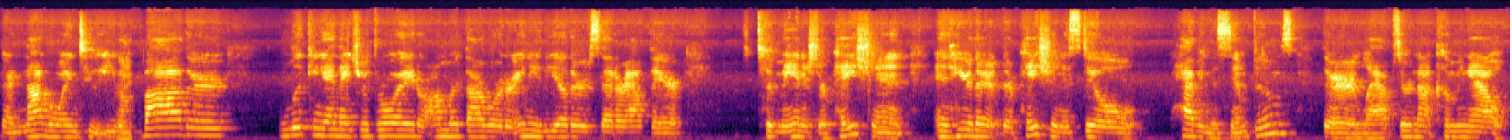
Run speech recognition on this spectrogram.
they're not going to even Right. bother looking at nature thyroid or Armour thyroid or any of the others that are out there to manage their patient and here their their patient is still having the symptoms their labs are not coming out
